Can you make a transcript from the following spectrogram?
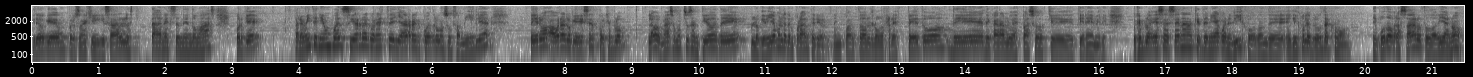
Creo que es un personaje que quizás lo están extendiendo más, porque para mí tenía un buen cierre con este ya reencuentro con su familia, pero ahora lo que dices, por ejemplo, claro, me hace mucho sentido de lo que veíamos la temporada anterior, en cuanto a los respetos de, de cara a los espacios que tiene Emily. Por ejemplo, esa escena que tenía con el hijo, donde el hijo le pregunta como, ¿te puedo abrazar o todavía no?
